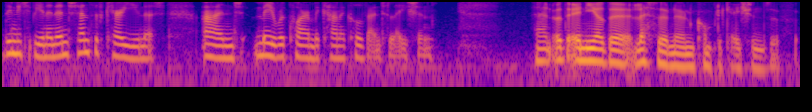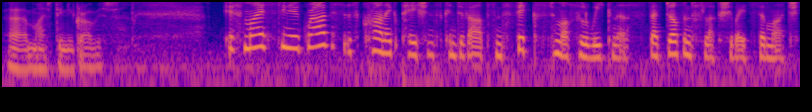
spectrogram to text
They need to be in an intensive care unit and may require mechanical ventilation. And are there any other lesser known complications of uh, myasthenia gravis? If myasthenia gravis is chronic, patients can develop some fixed muscle weakness that doesn't fluctuate so much,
